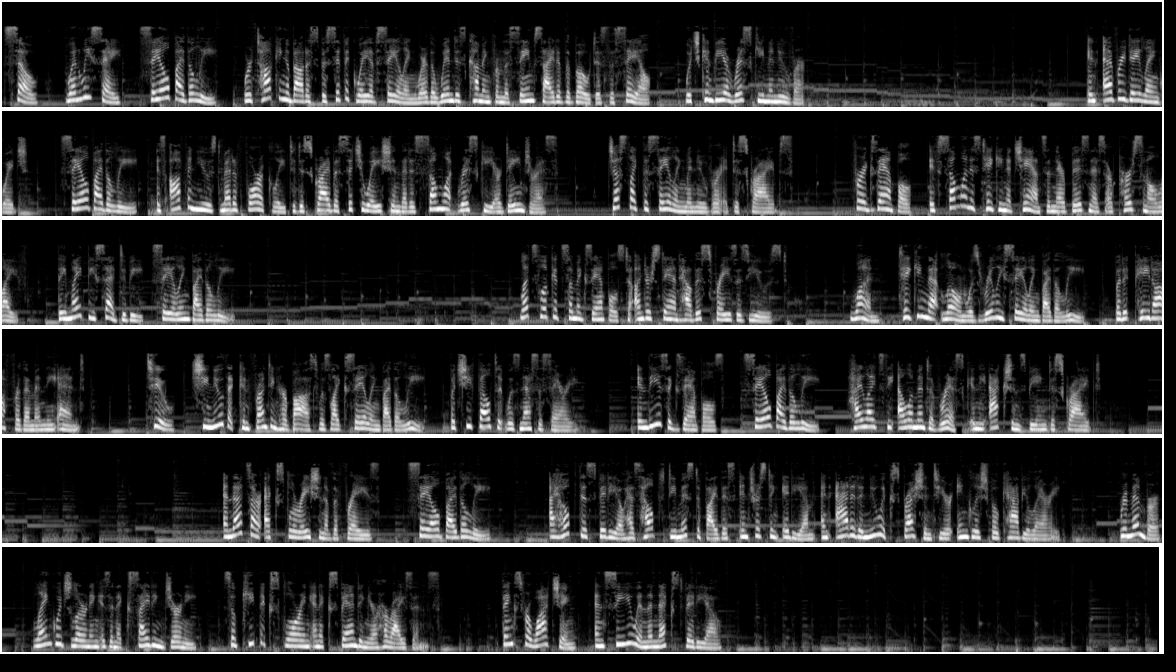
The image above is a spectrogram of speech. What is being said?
So, when we say, sail by the lee, we're talking about a specific way of sailing where the wind is coming from the same side of the boat as the sail, which can be a risky maneuver. In everyday language, sail by the lee is often used metaphorically to describe a situation that is somewhat risky or dangerous, just like the sailing maneuver it describes. For example, if someone is taking a chance in their business or personal life, they might be said to be sailing by the lee. Let's look at some examples to understand how this phrase is used. 1. Taking that loan was really sailing by the lee, but it paid off for them in the end. 2. She knew that confronting her boss was like sailing by the lee, but she felt it was necessary. In these examples, sail by the lee highlights the element of risk in the actions being described. And that's our exploration of the phrase, sail by the lee. I hope this video has helped demystify this interesting idiom and added a new expression to your English vocabulary. Remember, language learning is an exciting journey, so keep exploring and expanding your horizons. Thanks for watching, and see you in the next video.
